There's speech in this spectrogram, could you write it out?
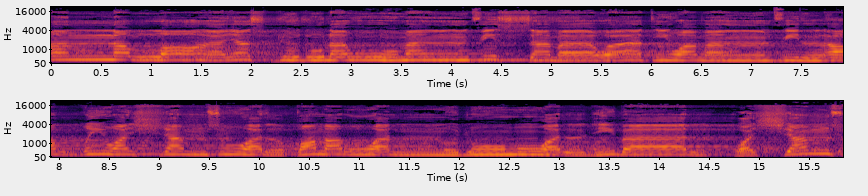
أن الله يسجد له من في السماوات ومن في الأرض والشمس والقمر والنجوم والجبال والشمس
